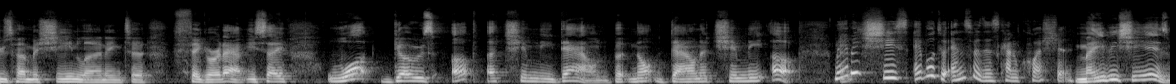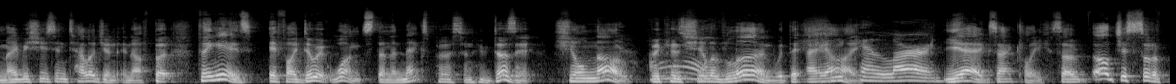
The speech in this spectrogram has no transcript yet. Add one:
use her machine learning to figure it out. You say what goes up a chimney down but not down a chimney up Maybe she's able to answer this kind of question. Maybe she is. Maybe she's intelligent enough. But thing is, if I do it once, then the next person who does it, she'll know because oh, she'll have learned with the AI. She can learn. Yeah, exactly. So I'll just sort of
